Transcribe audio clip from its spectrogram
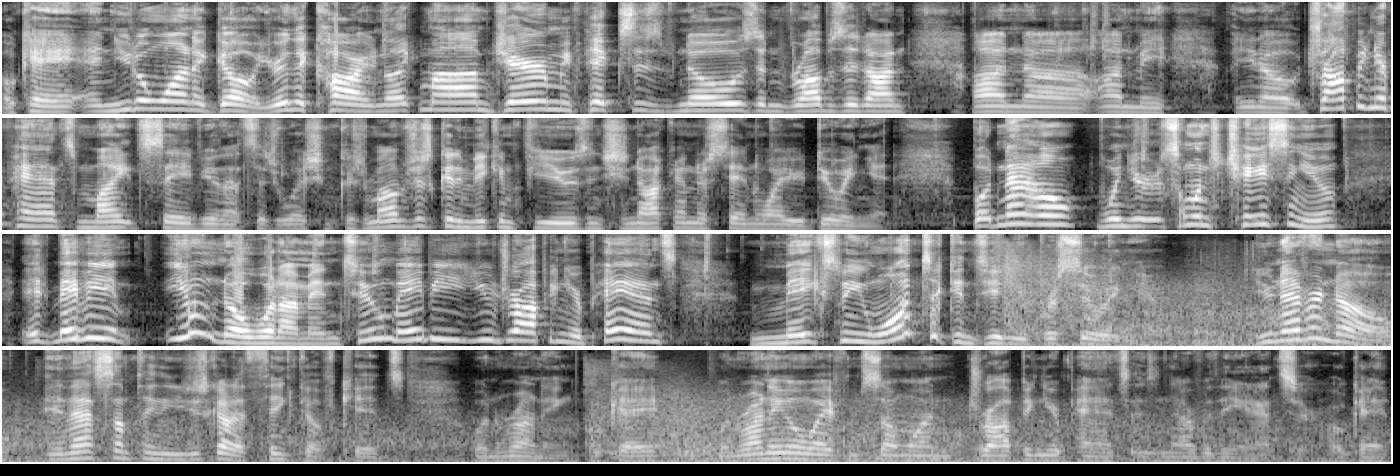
okay, and you don't want to go, you're in the car, and you're like, Mom, Jeremy picks his nose and rubs it on, on, uh, on me. You know, dropping your pants might save you in that situation because your mom's just going to be confused and she's not going to understand why you're doing it. But now, when you're someone's chasing you, it maybe you don't know what I'm into. Maybe you dropping your pants makes me want to continue pursuing you. You never know, and that's something you just got to think of, kids, when running, okay? When running away from someone, dropping your pants is never the answer, okay?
